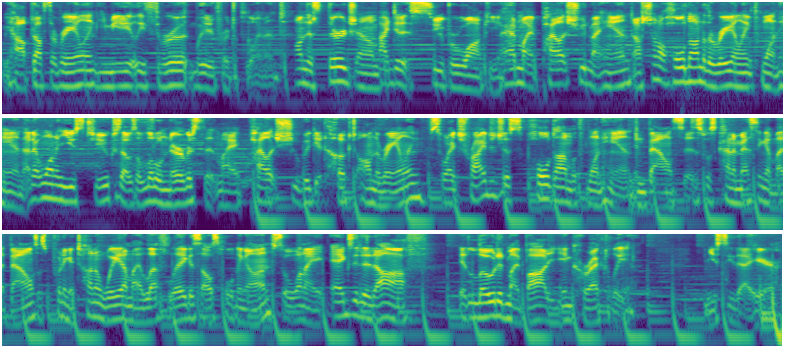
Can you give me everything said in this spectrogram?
We hopped off the railing, immediately threw it, waited for deployment. On this third jump, I did it super wonky. I had my pilot chute in my hand, and I was trying to hold onto the railing with one hand. I didn't want to use two because I was a little nervous that my pilot chute would get hooked on the railing, so I tried to just hold on with one hand and balance it. This was kind of messing up my balance. I was putting a ton of weight on my left leg as I was holding on, so when I exited off, it loaded my body incorrectly. And you see that here.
